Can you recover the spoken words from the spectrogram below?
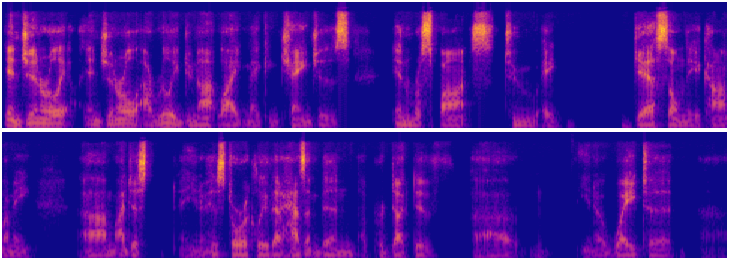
In general, in general, I really do not like making changes in response to a guess on the economy. Um, I just you know historically that hasn't been a productive uh, you know way to uh,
